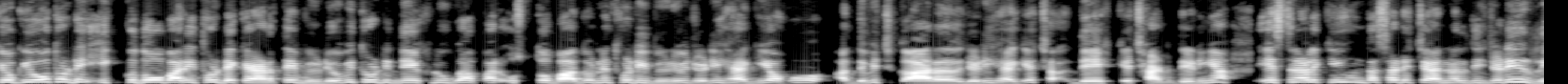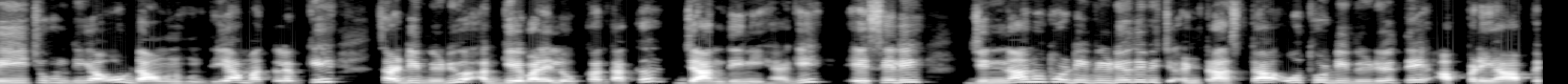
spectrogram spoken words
ਕਿਉਂਕਿ ਉਹ ਤੁਹਾਡੀ ਇੱਕ ਦੋ ਵਾਰੀ ਤੁਹਾਡੇ ਕਹਿਣ ਤੇ ਵੀਡੀਓ ਵੀ ਤੁਹਾਡੀ ਦੇਖ ਲੂਗਾ, ਪਰ ਉਸ ਤੋਂ ਬਾਅਦ ਉਹਨੇ ਤੁਹਾਡੀ ਵੀਡੀਓ ਜਿਹੜੀ ਹੈਗੀ ਆ, ਉਹ ਅੱਧ ਵਿਚਕਾਰ ਜਿਹੜੀ ਹੈਗੀ ਆ ਦੇਖ ਕੇ ਛੱਡ ਦੇਣੀ ਆ। ਇਸ ਨਾਲ ਕੀ ਹੁੰਦਾ, ਸਾਡੇ ਚੈਨਲ ਦੀ ਜਿਹੜੀ ਰੀਚ ਹੁੰਦੀ ਆ, ਉਹ ਡਾਊਨ ਹੁੰਦੀ ਆ। ਮਤਲਬ ਕਿ ਸਾਡੀ ਵੀਡੀਓ ਅੱਗੇ ਵਾਲੇ ਲੋਕਾਂ ਤੱਕ ਜਾਂਦੀ ਨਹੀਂ ਹੈਗੀ। ਇਸੇ ਲਈ ਜਿਨ੍ਹਾਂ ਨੂੰ ਤੁਹਾਡੀ ਵੀਡੀਓ ਦੇ ਵਿੱਚ ਇੰਟਰਸਟ ਆ, ਉਹ ਤੁਹਾਡੀ ਵੀਡੀਓ ਤੇ ਆਪਣੇ ਆਪ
